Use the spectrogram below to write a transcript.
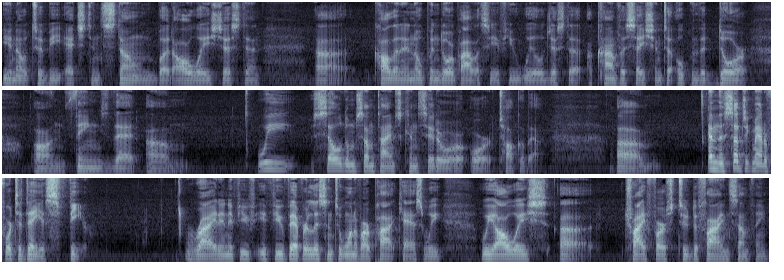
you know to be etched in stone, but always just an uh, call it an open door policy, if you will, just a, a conversation to open the door on things that um, we seldom sometimes consider or, or talk about. Um, and the subject matter for today is fear, right? And if you've if you've ever listened to one of our podcasts, we we always uh, try first to define something,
